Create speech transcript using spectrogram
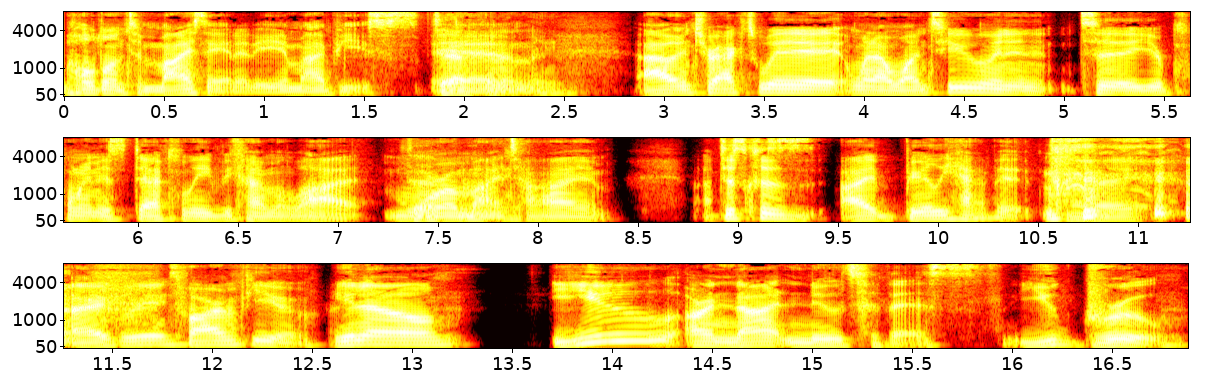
hold on to my sanity and my peace. Definitely. And I'll interact with it when I want to. And to your point, it's definitely become a lot more definitely. of my time just because I barely have it. right. I agree. it's far and few. You know, you are not new to this. You grew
